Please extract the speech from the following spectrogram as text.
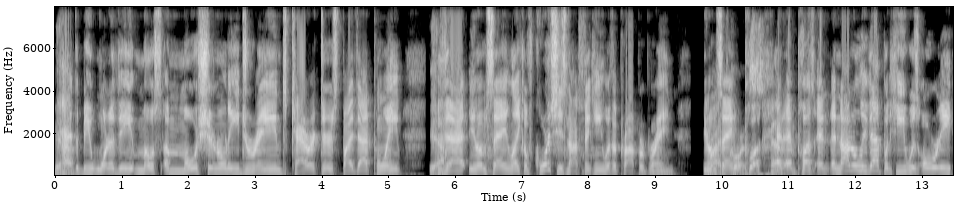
Yeah. had to be one of the most emotionally drained characters by that point. Yeah. That you know what I'm saying, like of course he's not thinking with a proper brain. You know what I'm saying? course. Plu- Yeah. and, and plus, and, and not only that, but he was already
